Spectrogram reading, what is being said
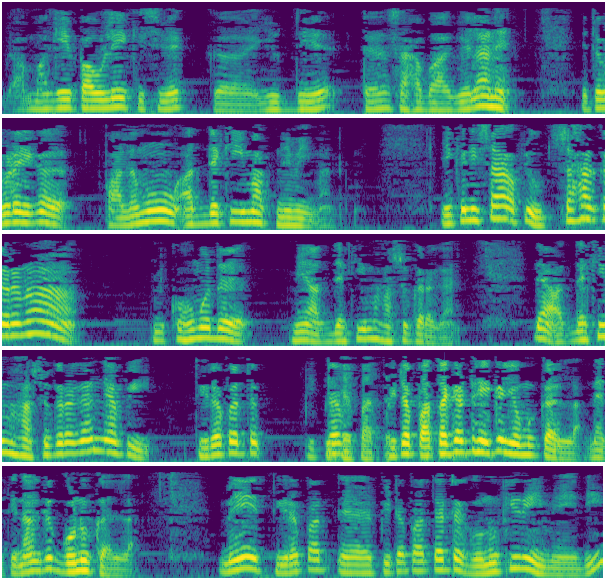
මගේ පවුලේ කිසිවෙක් යුද්ධයට සහභාගී වෙලා නැහැ. එතකොට ඒක පළමු අත්දැකීමක් නෙමෙයි මට. ඒක නිසා අපි උත්සාහ කරනවා කොහොමද මේ අත්දැකීම හසු කරගන්නේ. දැන් අත්දැකීම හසු කරගන්නේ අපි තිරපත පිටපතකට ඒක යොමු කළා. නැතිනම් ඒක ගොනු කළා. මේ තිරපත පිටපතට ගොනු කිරීමේදී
